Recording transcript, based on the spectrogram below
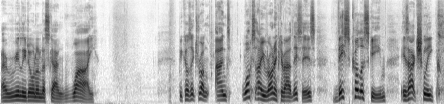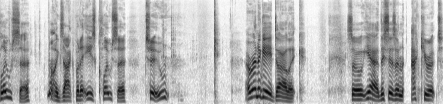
I really don't understand why. Because it's wrong. And what's ironic about this is, this colour scheme is actually closer, not exact, but it is closer to a Renegade Dalek. So yeah, this is an accurate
